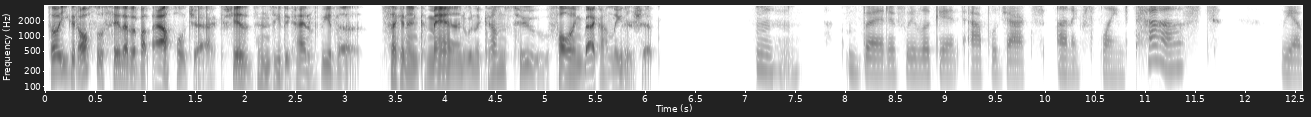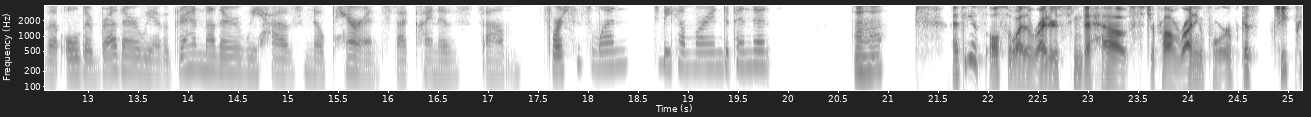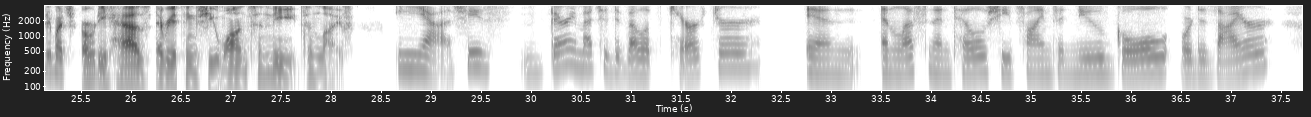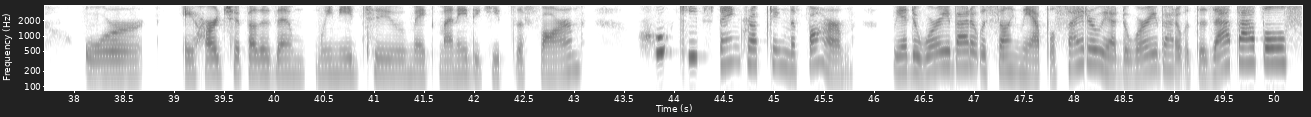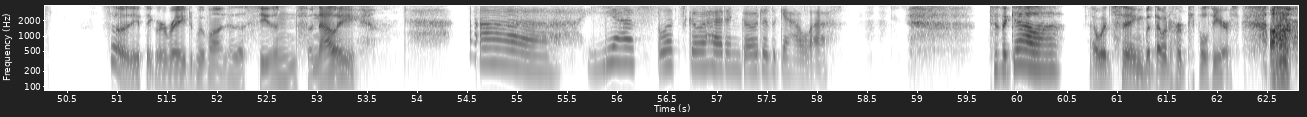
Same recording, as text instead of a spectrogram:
Though you could also say that about Applejack. She has a tendency to kind of be the second in command when it comes to falling back on leadership. Mm-hmm. But if we look at Applejack's unexplained past, we have an older brother, we have a grandmother, we have no parents. That kind of um, forces one to become more independent. Mm-hmm. I think it's also why the writers seem to have such a problem writing for her, because she pretty much already has everything she wants and needs in life. Yeah, she's very much a developed character in unless and until she finds a new goal or desire or a hardship other than we need to make money to keep the farm. Who keeps bankrupting the farm? We had to worry about it with selling the apple cider. We had to worry about it with the Zap apples. So, do you think we're ready to move on to the season finale? Ah, uh, yes, let's go ahead and go to the gala. To the gala! I would sing, but that would hurt people's ears. Uh,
